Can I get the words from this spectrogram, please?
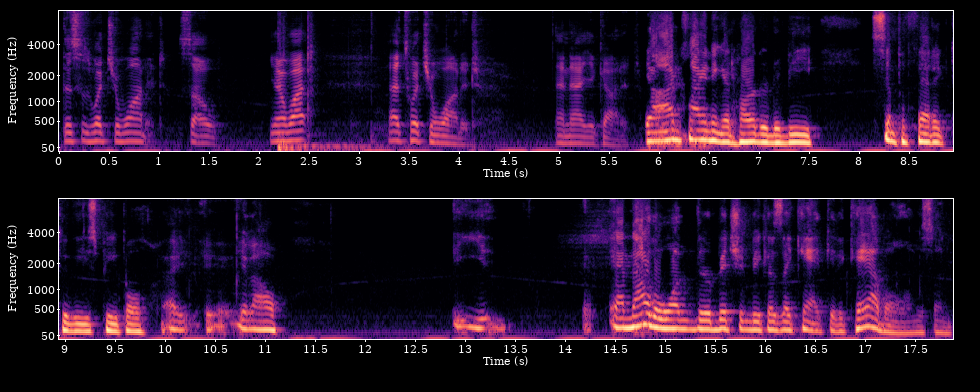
This is what you wanted. So, you know what? That's what you wanted. And now you got it. Yeah, I'm finding it harder to be sympathetic to these people. I, you know, you, and now the one they're bitching because they can't get a cab all of a sudden.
